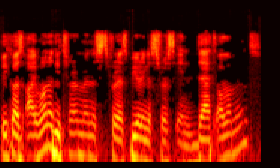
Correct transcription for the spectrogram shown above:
because I want to determine stress, bearing stress in that element.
